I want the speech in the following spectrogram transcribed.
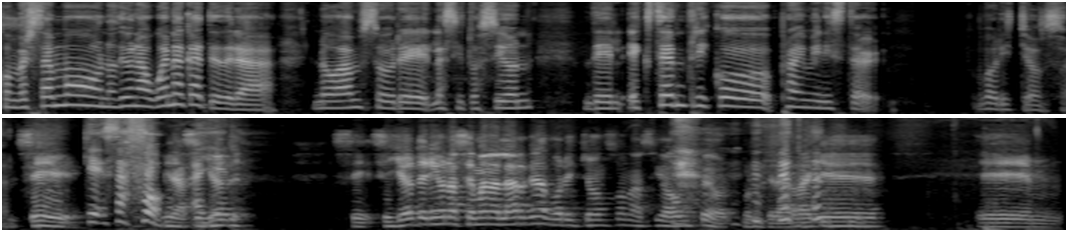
Conversamos, nos dio una buena cátedra, Noam, sobre la situación del excéntrico Prime Minister Boris Johnson, sí. que zafó Mira, si yo, si, si yo tenía una semana larga, Boris Johnson ha sido aún peor, porque la verdad que eh,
